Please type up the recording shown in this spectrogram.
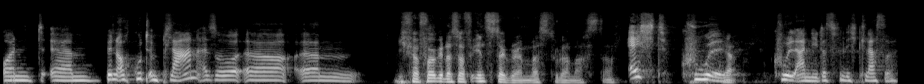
Und ähm, bin auch gut im Plan. Also äh, ähm, ich verfolge das auf Instagram, was du da machst. Da. Echt cool. Ja. Cool, Andi, das finde ich klasse.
